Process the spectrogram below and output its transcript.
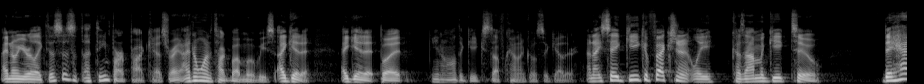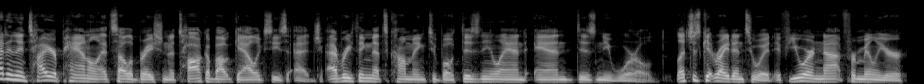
I know you're like, this is a theme park podcast, right? I don't want to talk about movies. I get it, I get it, but you know, all the geek stuff kind of goes together. And I say geek affectionately because I'm a geek too. They had an entire panel at Celebration to talk about Galaxy's Edge, everything that's coming to both Disneyland and Disney World. Let's just get right into it. If you are not familiar,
